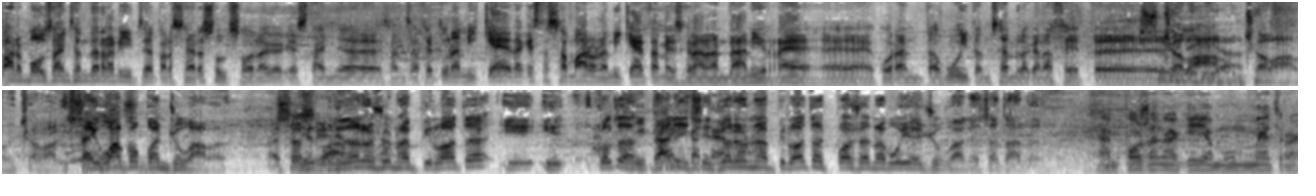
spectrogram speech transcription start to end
Per molts anys endarrerits, eh? Per cert, Solsona, que aquest any eh, se'ns ha fet una miqueta, aquesta setmana una miqueta més gran en Dani, res, eh, 48 em sembla que n'ha fet. Eh, un xaval, un xaval, un xaval. Està igual com quan jugava. Això li, sí. li dones una pilota i, i escolta, I Dani, que si et donen una pilota et posen avui a jugar aquesta tarda. Em posen aquí amb un metre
